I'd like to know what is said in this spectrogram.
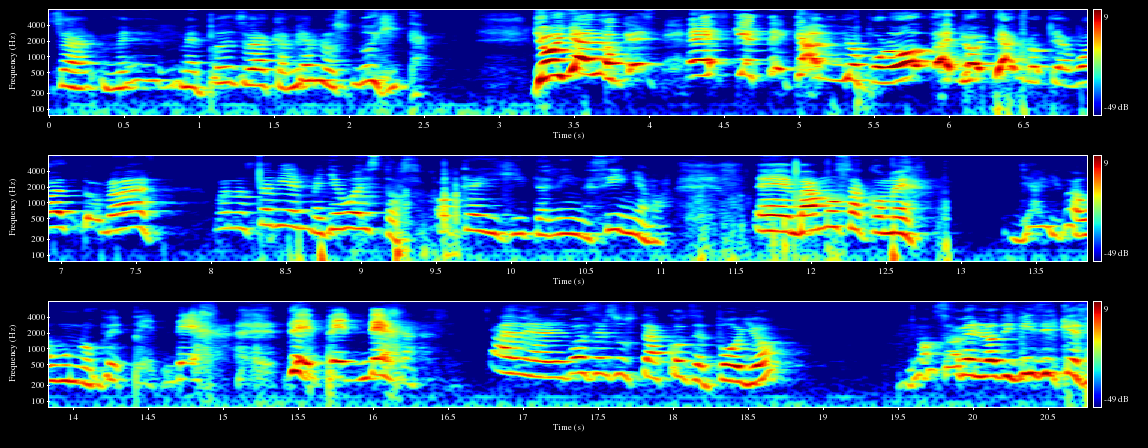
O sea, ¿me, puedes ver a cambiarlos? No, hijita. Yo ya lo que es, es que te cambio por otra. Yo ya no te aguanto más. Bueno, está bien, me llevo estos. Ok, hijita linda. Sí, mi amor. Eh, vamos a comer. Ya iba uno de pendeja, de pendeja. A ver, les voy a hacer sus tacos de pollo. No saben lo difícil que es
